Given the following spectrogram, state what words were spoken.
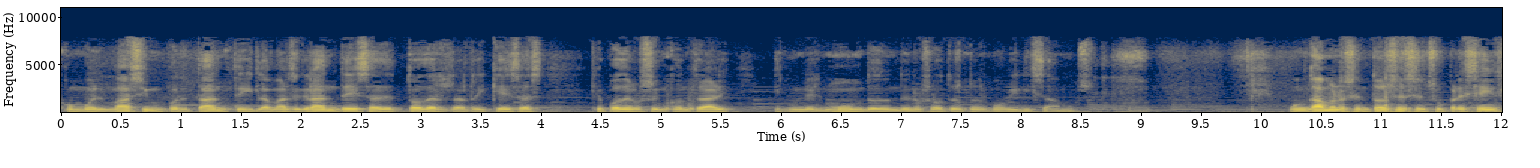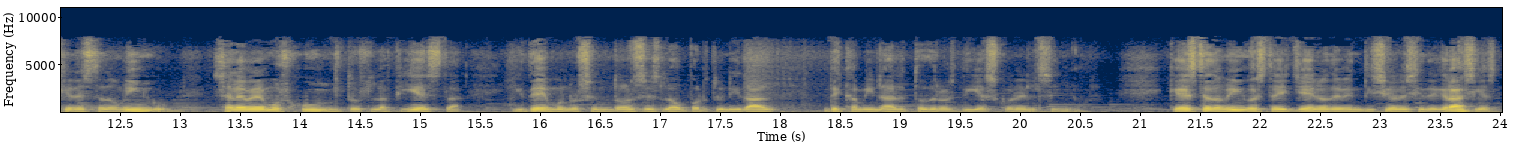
como el más importante y la más grandeza de todas las riquezas que podemos encontrar en el mundo donde nosotros nos movilizamos. Pongámonos entonces en su presencia en este domingo, celebremos juntos la fiesta y démonos entonces la oportunidad de caminar todos los días con el Señor. Que este domingo esté lleno de bendiciones y de gracias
